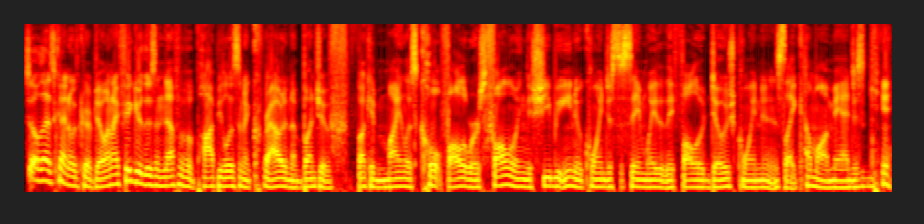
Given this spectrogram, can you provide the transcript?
So that's kind of with crypto. And I figure there's enough of a populace and a crowd and a bunch of fucking mindless cult followers following the Shiba Inu coin just the same way that they followed Dogecoin. And it's like, come on, man, just get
